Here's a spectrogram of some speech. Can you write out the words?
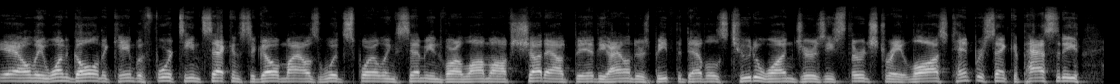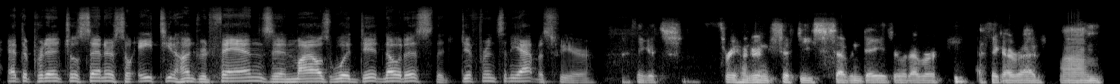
Yeah, only one goal, and it came with 14 seconds to go. Miles Wood spoiling Semyon Varlamov shutout bid. The Islanders beat the Devils 2 to 1. Jersey's third straight loss. 10% capacity at the Prudential Center, so 1,800 fans. And Miles Wood did notice the difference in the atmosphere. I think it's 357 days or whatever, I think I read. Um,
